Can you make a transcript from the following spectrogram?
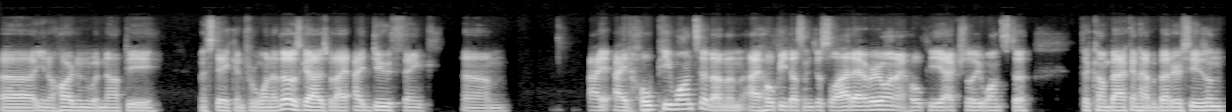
Uh, you know, Harden would not be mistaken for one of those guys, but I I do think. Um, I, I'd hope he wants it. I don't. I hope he doesn't just lie to everyone. I hope he actually wants to to come back and have a better season.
